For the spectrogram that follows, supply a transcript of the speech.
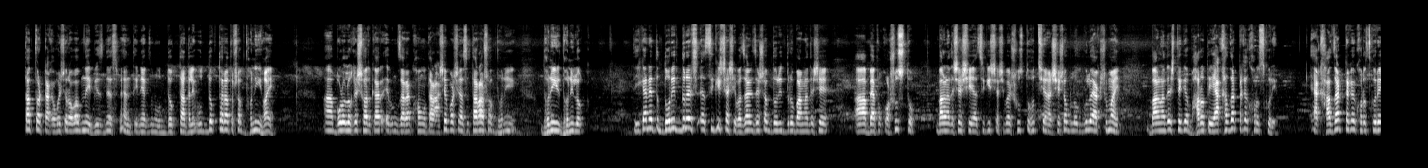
তার তো টাকা পয়সার অভাব নেই বিজনেসম্যান তিনি একজন উদ্যোক্তা। তাহলে উদ্যোক্তারা তো সব ধনী হয়। বড় লোকের সরকার এবং যারা ক্ষমতার আশেপাশে আছে, তারা সব ধনী ধনী ধনী লোক। এখানে তো দরিদ্রের চিকিৎসা সেবা, যার যেসব দরিদ্র বাংলাদেশে ব্যাপক অসুস্থ, বাংলাদেশের সে চিকিৎসা সেবায় সুস্থ হচ্ছে না, সেসব লোকগুলো একসময় বাংলাদেশ থেকে ভারতে এক হাজার টাকা খরচ করে, এক হাজার টাকা খরচ করে,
